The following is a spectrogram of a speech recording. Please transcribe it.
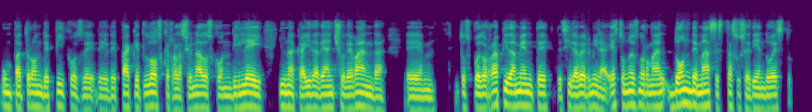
un patrón de picos de, de packet loss que relacionados con delay y una caída de ancho de banda, em, entonces puedo rápidamente decir, a ver, mira, esto no es normal, ¿dónde más está sucediendo esto?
